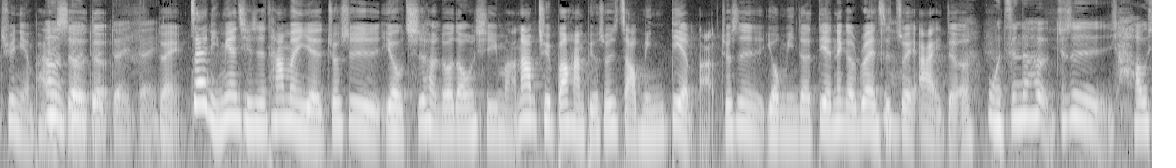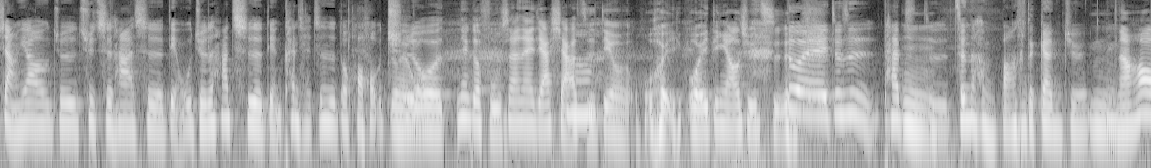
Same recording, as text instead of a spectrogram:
去年拍摄的。对对对对，在里面其实他们也就是有吃很多东西嘛，那去包含比如说去找名店吧，就是有名的店，那个 Rain 是最爱的。我真的很就是好想要就是去吃他吃的店，我觉得他吃的店看起来真的都好好吃哦。我那个釜山那家虾子店，我 我一定要去吃。对，就是他。就是真的很棒的感觉，嗯，然后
